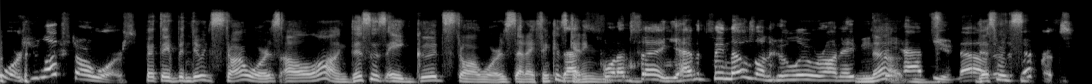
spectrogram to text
Wars. You love Star Wars." But they've been doing Star Wars all along. This is a good Star Wars that I think is That's getting. what I'm saying. You haven't seen those on Hulu or on ABC, No. have you? No, This one's- a difference.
